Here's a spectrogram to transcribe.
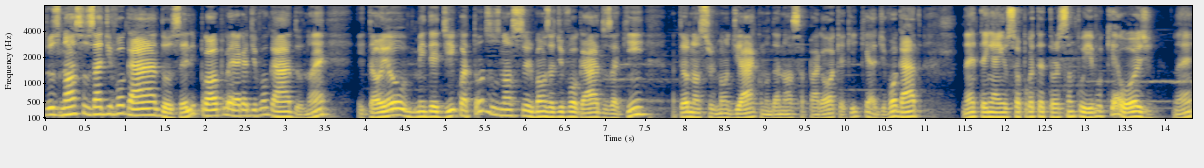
Dos nossos advogados. Ele próprio era advogado, não é? Então eu me dedico a todos os nossos irmãos advogados aqui, até o nosso irmão diácono da nossa paróquia aqui, que é advogado, né? Tem aí o seu protetor Santo Ivo, que é hoje, né?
